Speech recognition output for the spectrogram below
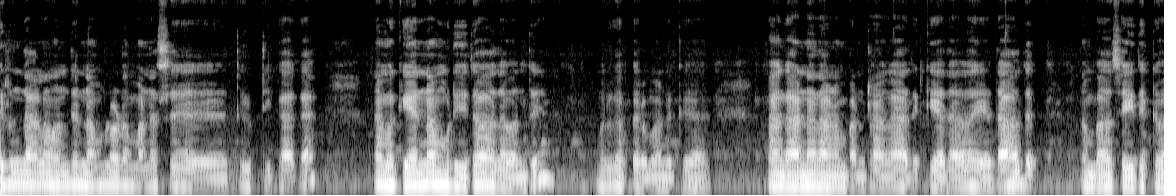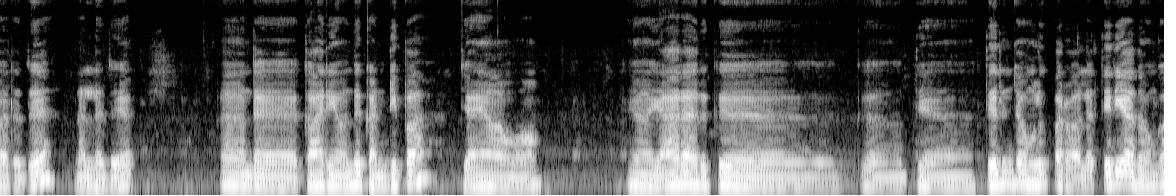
இருந்தாலும் வந்து நம்மளோட மனசு திருப்திக்காக நமக்கு என்ன முடியுதோ அதை வந்து முருகப்பெருமானுக்கு அங்கே அன்னதானம் பண்ணுறாங்க அதுக்கு ஏதாவது ஏதாவது நம்ம செய்துட்டு வர்றது நல்லது. அந்த காரியம் வந்து கண்டிப்பாக ஜெயம் ஆகும் யார் யாருக்கு தெ தெரிஞ்சவங்களுக்கு பரவாயில்ல. தெரியாதவங்க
